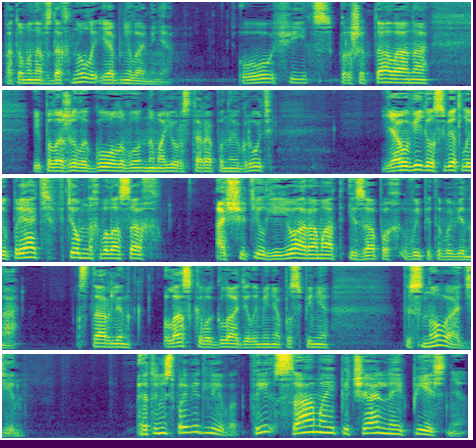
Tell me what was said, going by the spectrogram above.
потом она вздохнула и обняла меня. «О, Фиц!» — прошептала она и положила голову на мою расторапанную грудь. Я увидел светлую прядь в темных волосах, ощутил ее аромат и запах выпитого вина. Старлинг ласково гладила меня по спине — ты снова один. Это несправедливо. Ты самая печальная песня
